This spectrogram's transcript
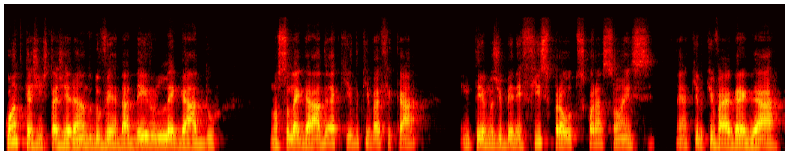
Quanto que a gente está gerando do verdadeiro legado? Nosso legado é aquilo que vai ficar em termos de benefício para outros corações, né? aquilo que vai agregar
